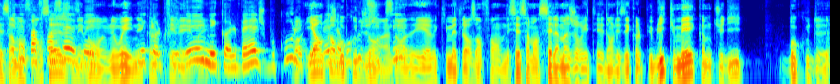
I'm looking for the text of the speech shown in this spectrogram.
nécessairement privée, pas française, mais bon, une, oui, une, une école, privée. privée, oui. une école belge, beaucoup. Bon, il y a encore beaucoup de de gens hein, dans- qui mettent leurs enfants. Nécessairement, c'est la majorité dans les écoles publiques, mais comme tu dis, beaucoup de.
